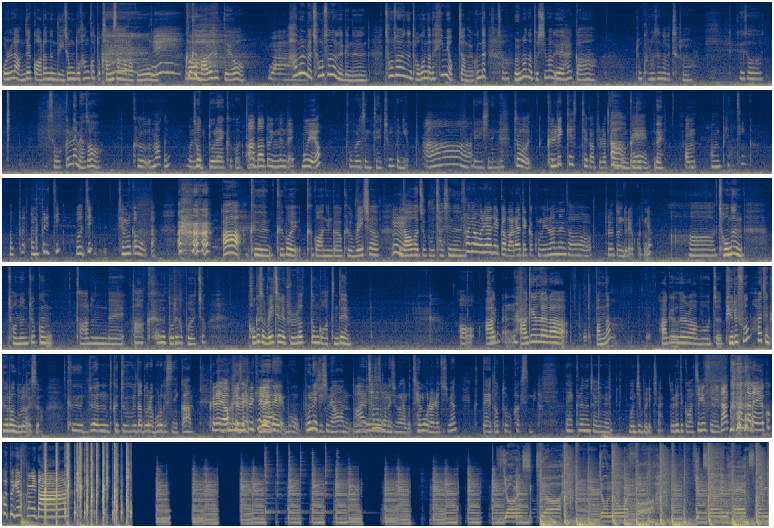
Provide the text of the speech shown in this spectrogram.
원래 안 될 거 알았는데 이 정도 한 것도 감사하라고 그렇게 와. 말을 했대요. 와. 하물며 청소년에게는 청소년은 더군다나 힘이 없잖아요. 근데 그렇죠. 얼마나 더 심하게 할까 좀 그런 생각이 들어요. 그래서 여기서 끝내면서 그 음악은? 뭐니? 저 노래 그거 아 아, 나도 있는데 뭐예요? 버벌진트의 충분히 예뻐. 아, 유인 씨는요? 저 Glee Cast가 불렀던 아, 건데 그리, 네. Un Unpretty인가? Unp Unpretty? 뭐지? 제목 까먹었다. 아, 그 그거 그거 아닌가요? 그 레이첼 응. 나와 가지고 자신은 성형을 해야 될까 말아야 될까 고민을 하면서 불렀던 노래였거든요. 아 저는 저는 조금 다른데 아 그 노래가 뭐였죠? 거기서 레이첼이 불렀던 것 같은데 어 아. 아길레라 맞나? 아길레라 뭐저 Beautiful 하여튼 그런 노래가 있어요. 그그둘 다 노래 모르겠으니까 그래요. 그러면 그렇게 네, 해요. 네, 뭐 보내주시면 노래를 아, 예. 찾아서 보내주거나 뭐 제목을 알려주시면 그때 넣도록 하겠습니다. 네, 그러면 저희는 뭔지 모르겠지만 노래 듣고 마치겠습니다. 한 잔의 코코톡이었습니다. You're insecure, don't know what for. You're turning heads when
